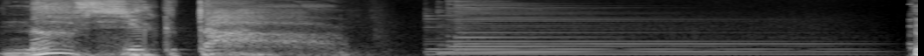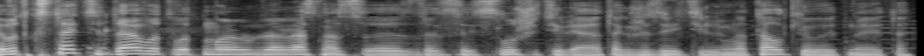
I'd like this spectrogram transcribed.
Навсегда. И вот, кстати, да, вот, вот раз нас, э, так сказать, слушатели, а также зрители наталкивают на это.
